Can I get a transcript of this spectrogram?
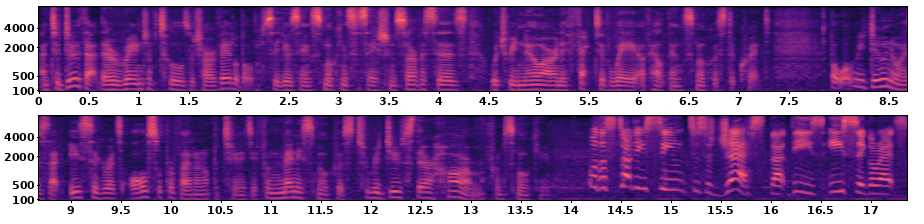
And to do that, there are a range of tools which are available. So, using smoking cessation services, which we know are an effective way of helping smokers to quit. But what we do know is that e-cigarettes also provide an opportunity for many smokers to reduce their harm from smoking. Well, the studies seem to suggest that these e-cigarettes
